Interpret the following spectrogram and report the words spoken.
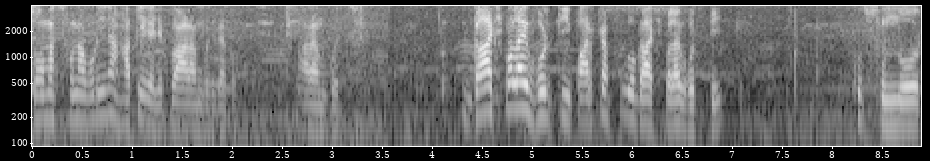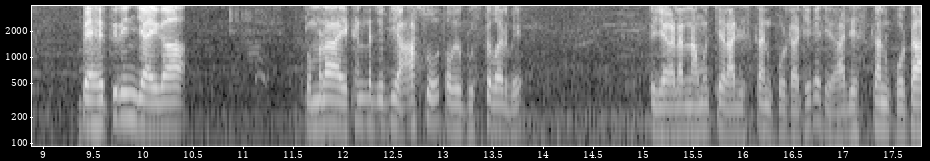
তো আমার সোনা সোনাপুরি না হাঁপিয়ে গেছে, একটু আরাম করছে, দেখো, আরাম করছে। গাছপালায় ভর্তি, পার্কটা পুরো গাছপালায় ভর্তি। খুব সুন্দর, বেহতরিন জায়গা। তোমরা এখানটা যদি আসো, তবে বুঝতে পারবে। এই জায়গাটার নাম হচ্ছে রাজস্থান কোটা, ঠিক আছে? রাজস্থান কোটা।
